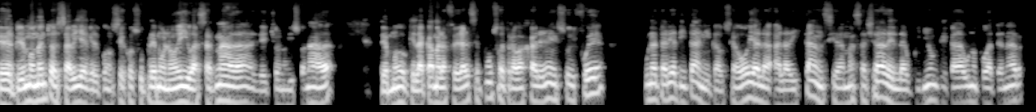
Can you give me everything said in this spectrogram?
Desde el primer momento se sabía que el Consejo Supremo no iba a hacer nada, de hecho no hizo nada, de modo que la Cámara Federal se puso a trabajar en eso y fue una tarea titánica, o sea, hoy a la, distancia, más allá de la opinión que cada uno pueda tener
